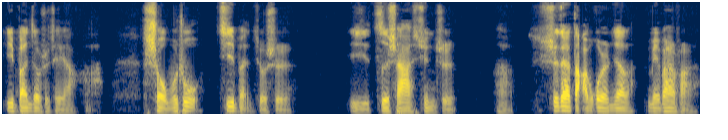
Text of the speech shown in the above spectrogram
一般都是这样啊，守不住，基本就是以自杀殉职，实在打不过人家了，没办法了，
